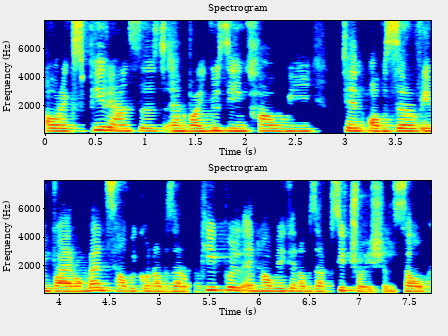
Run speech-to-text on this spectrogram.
our experiences and by using how we can observe environments, how we can observe people, and how we can observe situations. So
